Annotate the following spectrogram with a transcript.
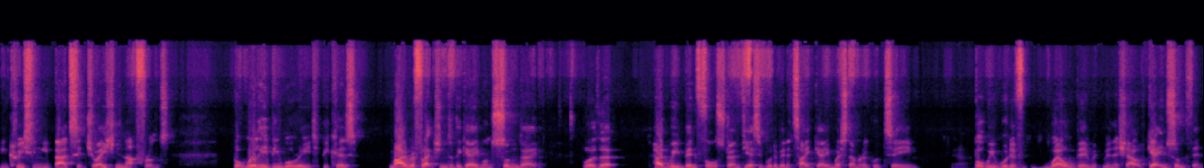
increasingly bad situation in that front. But will he be worried? Because my reflections of the game on Sunday were that had we been full strength, yes, it would have been a tight game. West Ham are a good team, yeah. but we would have well been in the shout of getting something.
